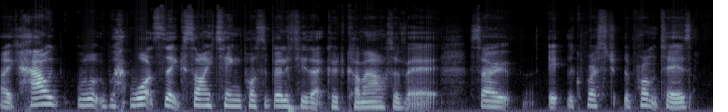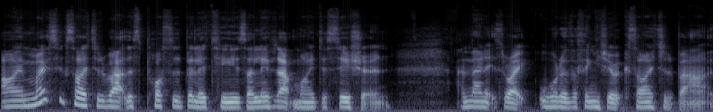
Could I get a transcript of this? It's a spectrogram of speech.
like how what's the exciting possibility that could come out of it so it, the question the prompt is i'm most excited about this possibility as i lived out my decision. And then it's like what are the things you're excited about?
